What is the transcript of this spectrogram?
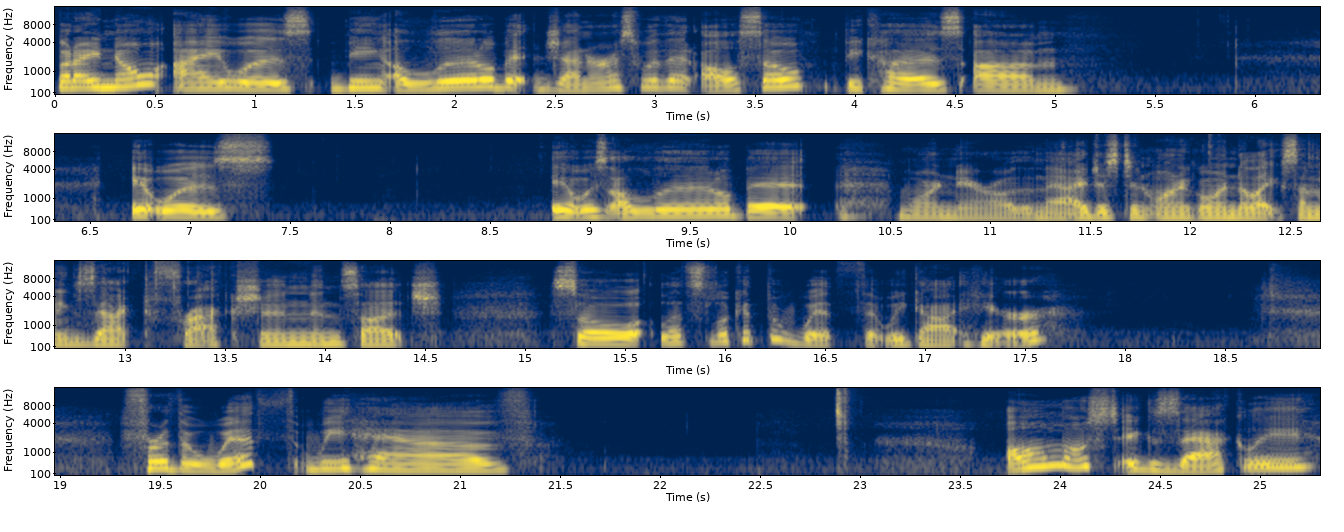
But I know I was being a little bit generous with it also because um, it was it was a little bit more narrow than that. I just didn't want to go into like some exact fraction and such. So let's look at the width that we got here. For the width, we have almost exactly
